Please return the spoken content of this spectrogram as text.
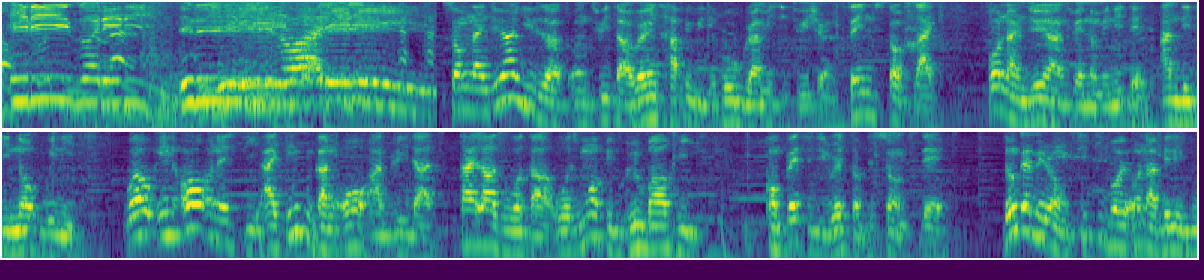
It is what it is. It is what it is. Some Nigerian users on Twitter weren't happy with the whole Grammy situation, saying stuff like four Nigerians were nominated and they did not win it. Well, in all honesty, I think we can all agree that Tyla's Water was more of a global hit compared to the rest of the songs there. Don't get me wrong, City Boy, Unavailable,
